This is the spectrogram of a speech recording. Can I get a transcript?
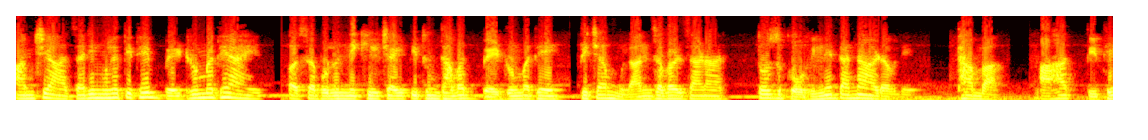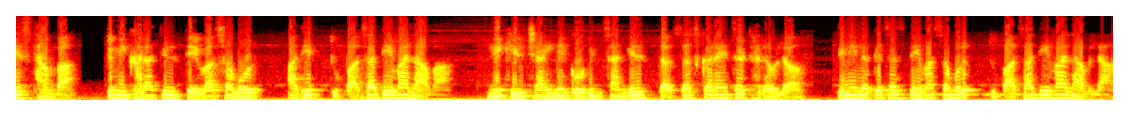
आमची आजारी मुलं तिथे बेडरूममध्ये आहेत. असं बोलून निखिलच्या आई तिथून धावत बेडरूममध्ये तिच्या मुलांजवळ जाणार. तोच गोविंदने त्यांना अडवले. थांबा आहात तिथेच थांबा. तुम्ही घरातील देवासमोर आधी तुपाचा दिवा लावा. निखिलच्या आईने गोविंद सांगेल तसंच करायचं ठरवलं. तिने लगेचच देवासमोर तुपाचा दिवा लावला.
